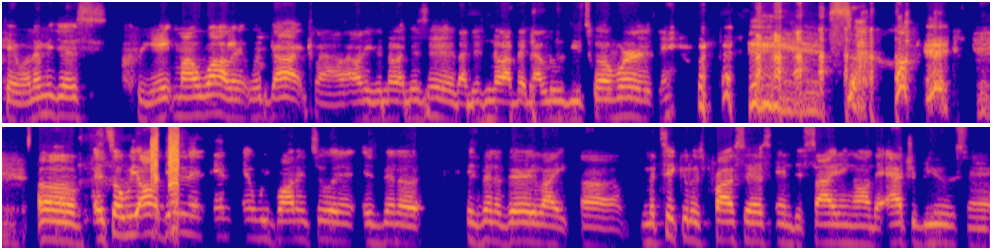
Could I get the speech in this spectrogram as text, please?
okay, well, let me just create my wallet with God Cloud. I don't even know what this is. I just know I bet not lose these 12 words. so um, and so we all did it and, and we bought into it. It's been a it's been a very like uh, meticulous process in deciding on the attributes and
